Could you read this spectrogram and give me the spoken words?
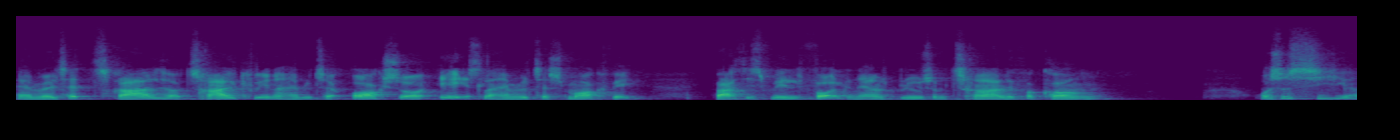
Han vil tage trælle og trælkvinder, han vil tage okser og æsler, han vil tage småkvæg. Faktisk vil folk nærmest blive som trælle for kongen. Og så siger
